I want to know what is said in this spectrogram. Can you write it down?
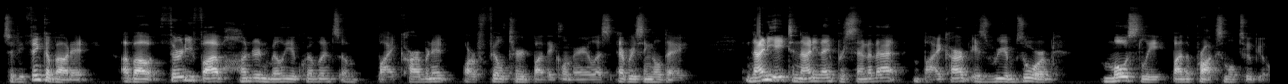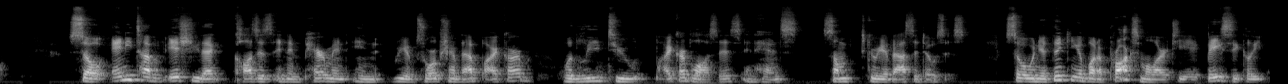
So if you think about it, about 3,500 milliequivalents of bicarbonate are filtered by the glomerulus every single day. 98 to 99% of that bicarb is reabsorbed mostly by the proximal tubule. So any type of issue that causes an impairment in reabsorption of that bicarb would lead to bicarb losses and hence some degree of acidosis. So when you're thinking about a proximal RTA, basically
